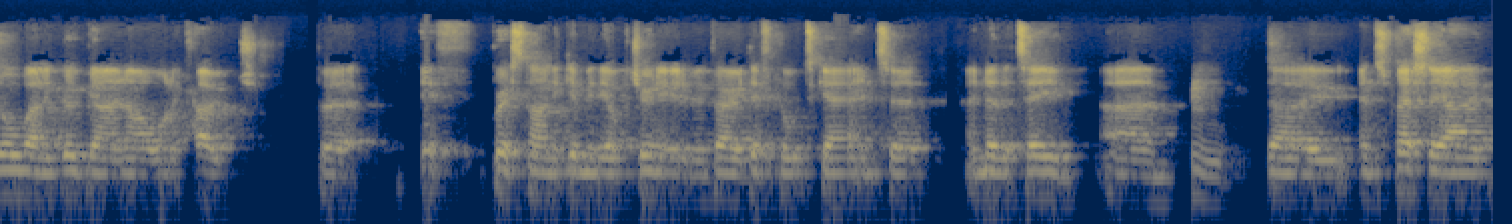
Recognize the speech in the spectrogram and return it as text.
all well and good going, oh, I want to coach, but if Bristol had given me the opportunity, it would have been very difficult to get into another team. Um, mm. So, and especially I,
